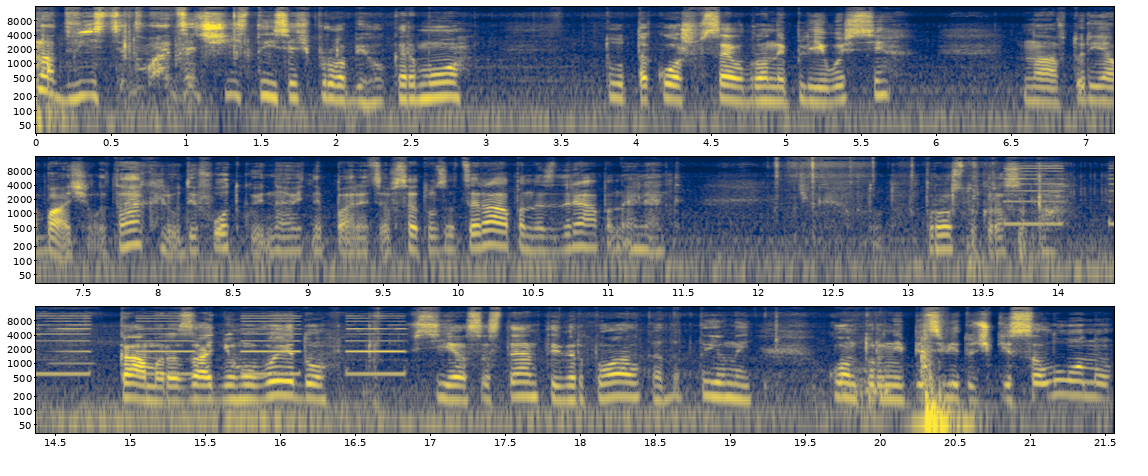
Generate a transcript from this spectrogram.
на 226 тисяч пробігу. Кермо. Тут також все в бронеплівості. На авторія бачили, так? Люди фоткають, навіть не паряться. Все тут зацарапане, здряпане, гляньте. Тут просто красота. Камера заднього виду, всі асистенти, віртуалка, адаптивний, контурні підсвіточки салону.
